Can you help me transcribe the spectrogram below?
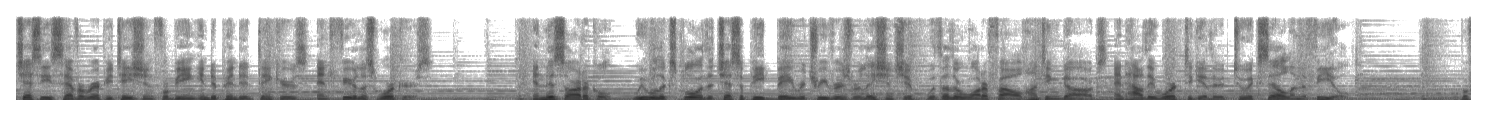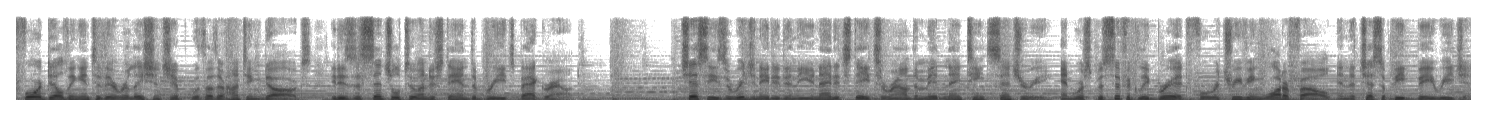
Chessies have a reputation for being independent thinkers and fearless workers. In this article, we will explore the Chesapeake Bay Retriever's relationship with other waterfowl hunting dogs and how they work together to excel in the field. Before delving into their relationship with other hunting dogs, it is essential to understand the breed's background. Chessies originated in the United States around the mid 19th century and were specifically bred for retrieving waterfowl in the Chesapeake Bay region.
